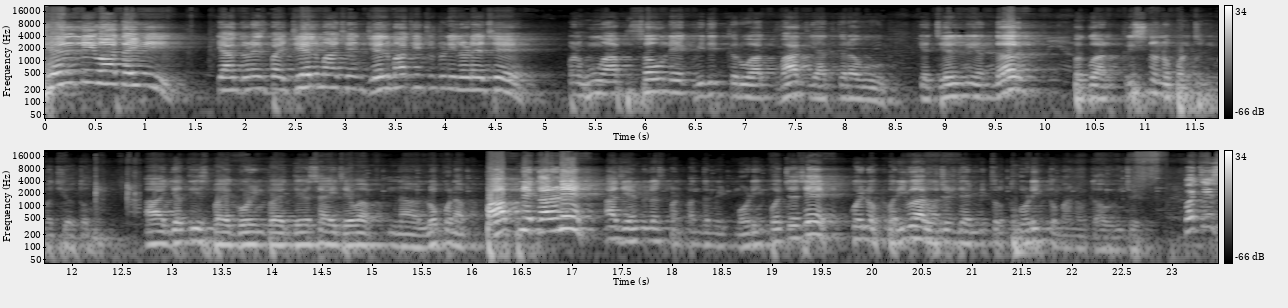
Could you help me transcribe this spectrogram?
જેલની વાત આવી કે આ ગણેશભાઈ જેલમાં છે અને જેલમાંથી ચૂંટણી લડે છે પણ હું આપ સૌને એક વિદિત કરું આ વાત યાદ કરાવું કે જેલની અંદર ભગવાન કૃષ્ણનો પણ જન્મ થયો હતો. આ યતીશભાઈ, ગોવિંદભાઈ દેસાઈ જેવા લોકોના પાપને કારણે આજે એમ્બ્યુલન્સ પણ પંદર મિનિટ મોડી પહોંચે છે. કોઈનો પરિવાર ઉજળી જાય, મિત્રો થોડીક તો માનવતા હોવી જોઈએ. પચીસ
